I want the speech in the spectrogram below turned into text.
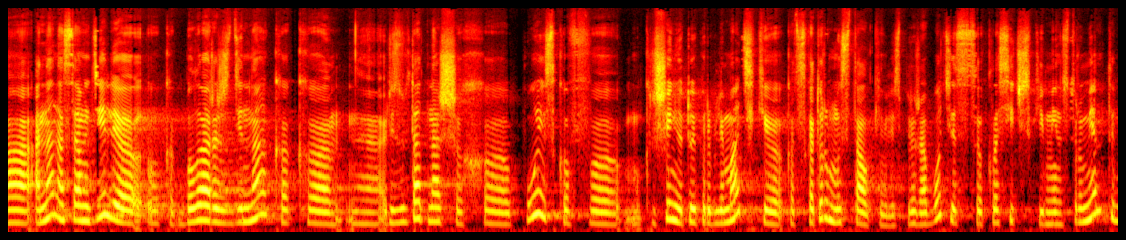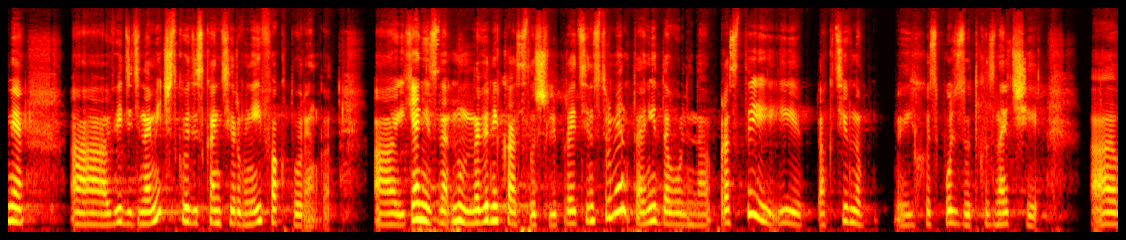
А, она на самом деле э, как была рождена как э, результат наших э, поисков к решению той проблематики, с которой мы сталкивались при работе с классическими инструментами а, в виде динамического дисконтирования и факторинга. А, я не знаю, ну, наверняка слышали про эти инструменты, они довольно простые и активно их используют казначеи. А,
